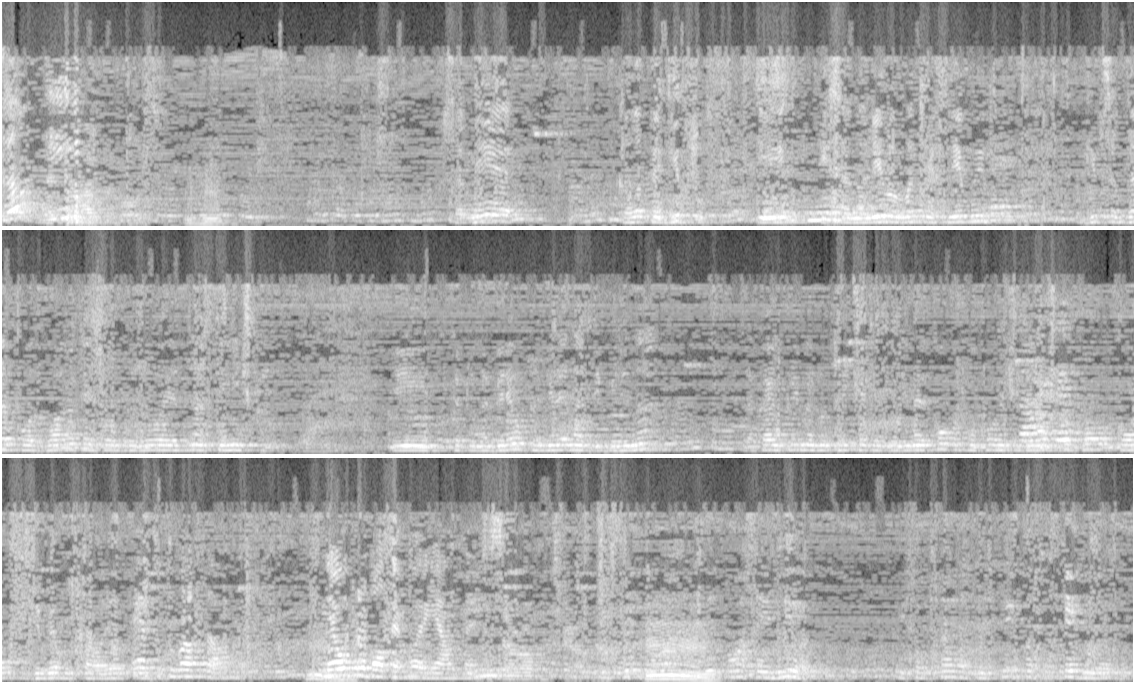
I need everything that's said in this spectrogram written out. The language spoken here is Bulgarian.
гипса и Самия кълъп е гипсов и, и се налива вътре в него и гипсът дърпва от влагата и се образува една стеничка. И като набере определена дебелина, да кажем примерно 3-4 години, колкото повече дърежка, по-дебело става. Е, ето това става. Необработен вариант е. controla, participa, se segura.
